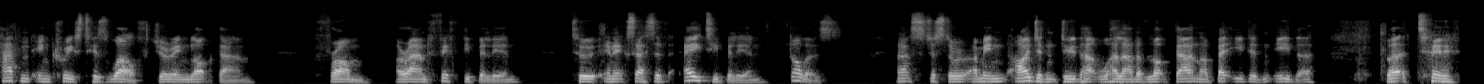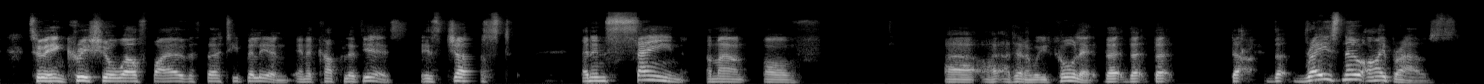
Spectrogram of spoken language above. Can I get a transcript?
hadn't increased his wealth during lockdown from around 50 billion to in excess of 80 billion dollars. That's just a, I mean, I didn't do that well out of lockdown. I bet you didn't either. But to, to increase your wealth by over 30 billion in a couple of years is just an insane amount of uh, I, I, don't know what you'd call it that that that that, that raised no eyebrows.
